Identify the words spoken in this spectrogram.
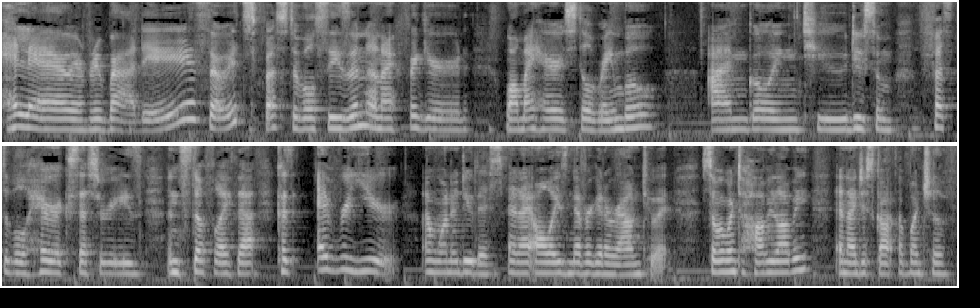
Hello everybody! So it's festival season and I figured while my hair is still rainbow, I'm going to do some festival hair accessories and stuff like that because every year I want to do this and I always never get around to it. So I went to Hobby Lobby and I just got a bunch of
